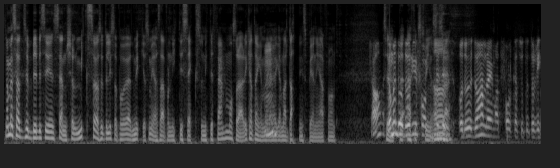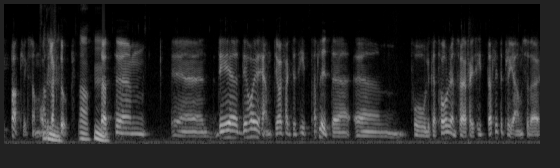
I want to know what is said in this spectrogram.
Ja men så här, typ BBC Essential Mix har jag suttit och lyssnat på väldigt mycket som är så här från 96 och 95 och sådär. Det kan jag tänka mig Mm. gamla dattinspelningar från Ja, Typ ja men då, då är det ju folk, precis. Och då, då handlar det om att folk har suttit och rippat liksom och det- lagt upp. Mm. Så att ehm, eh, det, det har ju hänt. Jag har faktiskt hittat lite ehm, på olika torrents har jag faktiskt hittat lite program sådär.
